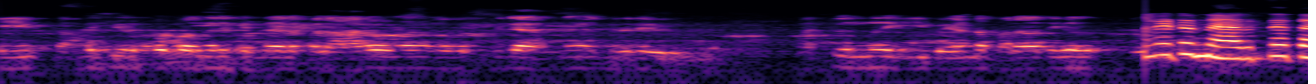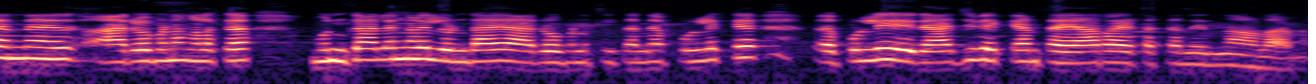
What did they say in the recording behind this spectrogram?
ഈ കമ്മിറ്റി റിപ്പോർട്ട് വന്നതിന് പിന്നാലെ പല ആരോപണങ്ങളും ഒത്തിരി അംഗങ്ങൾക്കെതിരെ മറ്റൊന്ന് ഈ വേണ്ട പരാതികൾ പുള്ളിയുടെ നേരത്തെ തന്നെ ആരോപണങ്ങളൊക്കെ മുൻകാലങ്ങളിൽ ഉണ്ടായ ആരോപണത്തിൽ തന്നെ പുള്ളിക്ക് പുള്ളി രാജിവെക്കാൻ തയ്യാറായിട്ടൊക്കെ നിന്ന ആളാണ്.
